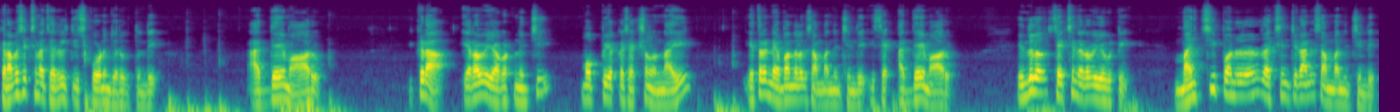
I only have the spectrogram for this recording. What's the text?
క్రమశిక్షణ చర్యలు తీసుకోవడం జరుగుతుంది. అధ్యాయం ఆరు. ఇక్కడ ఇరవై ఒకటి నుంచి ముప్పై ఒక్క సెక్షన్లు ఉన్నాయి. ఇతర నిబంధనలకు సంబంధించింది. ఈ సె అధ్యాయం ఆరు. ఇందులో సెక్షన్ ఇరవై ఒకటి మంచి పనులను రక్షించడానికి సంబంధించింది.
